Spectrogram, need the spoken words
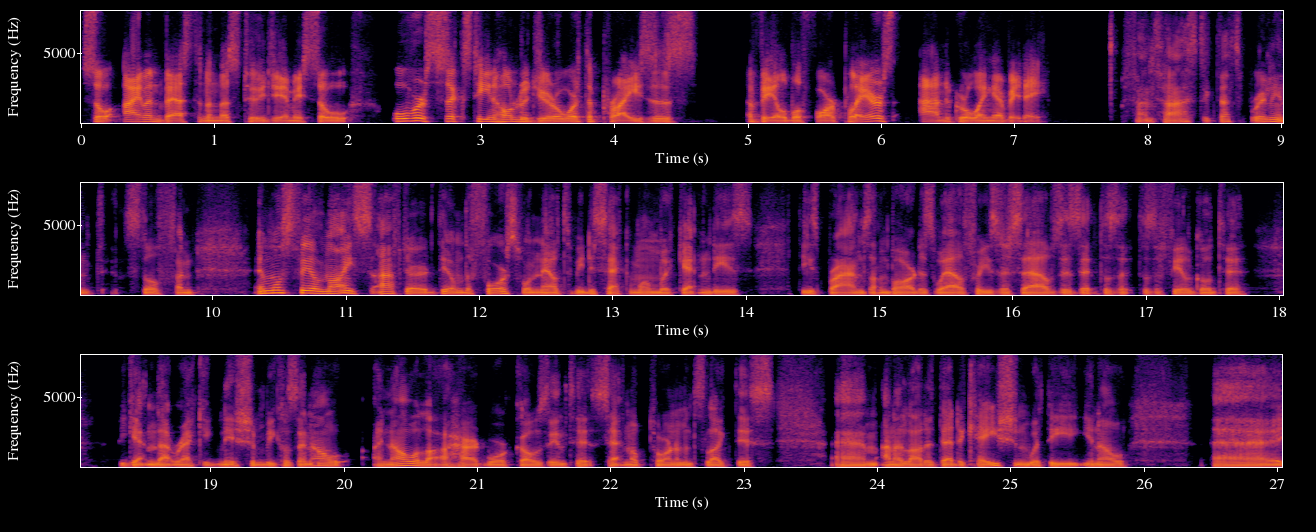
So I'm invested in this too, Jamie. So over 1600 euro worth of prizes available for players and growing every day. Fantastic. That's brilliant stuff. And it must feel nice after doing the first one now to be the second one with getting these these brands on board as well for yourselves. Is it does it does it feel good to be getting that recognition? Because I know I know a lot of hard work goes into setting up tournaments like this, um, and a lot of dedication with the, you know, uh,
